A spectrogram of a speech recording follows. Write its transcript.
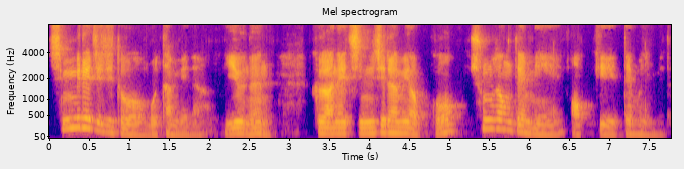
친밀해지지도 못합니다. 이유는 그 안에 진실함이 없고 충성됨이 없기 때문입니다.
